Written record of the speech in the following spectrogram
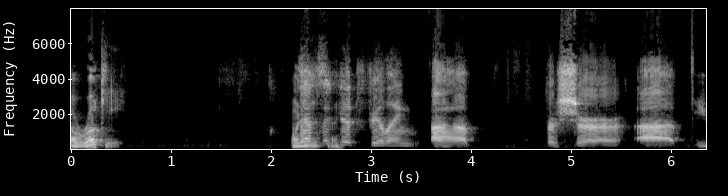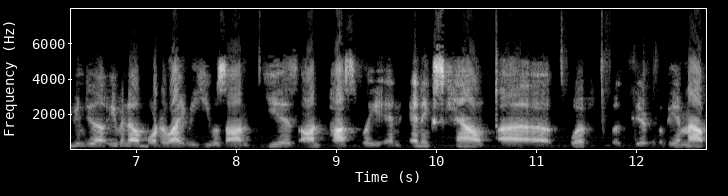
a rookie. What that's a good feeling uh, for sure. Uh, even though even though more than likely he was on he is on possibly an innings count uh, with, with the, with the amount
